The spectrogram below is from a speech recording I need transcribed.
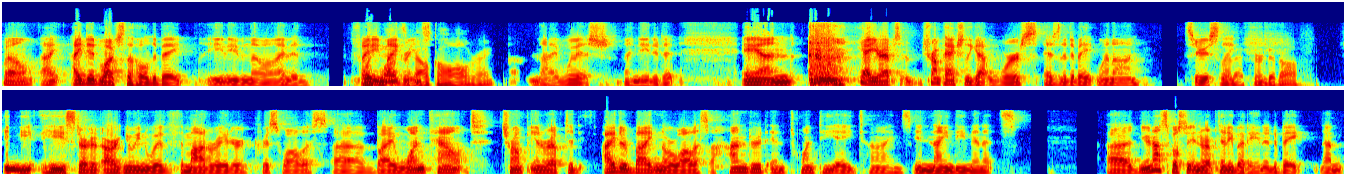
Well, I, I did watch the whole debate, even though I've had fighting migraines. alcohol, right? I wish I needed it. And yeah, you're absolutely. Trump actually got worse as the debate went on. Seriously, I turned it off. He he started arguing with the moderator, Chris Wallace. Uh, by one count, Trump interrupted either Biden or Wallace 128 times in 90 minutes. Uh, you're not supposed to interrupt anybody in a debate. Um,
